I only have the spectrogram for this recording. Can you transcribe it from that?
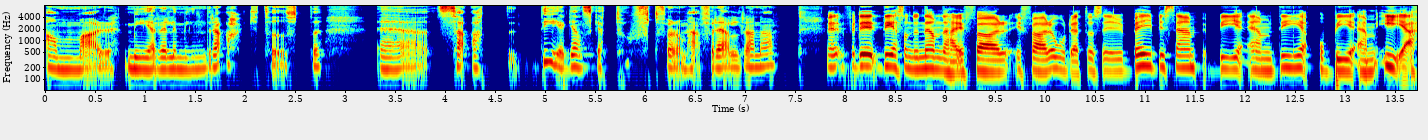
ammar mer eller mindre aktivt. Eh, så att det är ganska tufft för de här föräldrarna. Men för det, det som du nämner här i, för, i förordet, då säger du Babysamp, BMD och BME.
